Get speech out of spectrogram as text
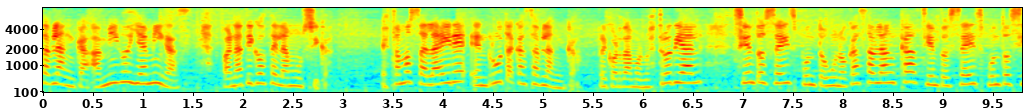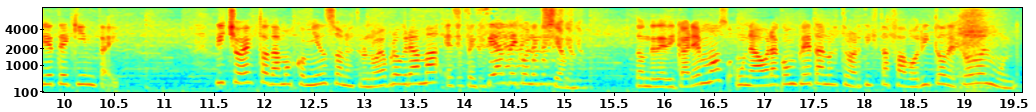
Casablanca, amigos y amigas, fanáticos de la música. Estamos al aire en Ruta Casablanca. Recordamos nuestro dial 106.1 Casablanca, 106.7 Quintay. Dicho esto, damos comienzo a nuestro nuevo programa especial de colección, donde dedicaremos una hora completa a nuestro artista favorito de todo el mundo.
